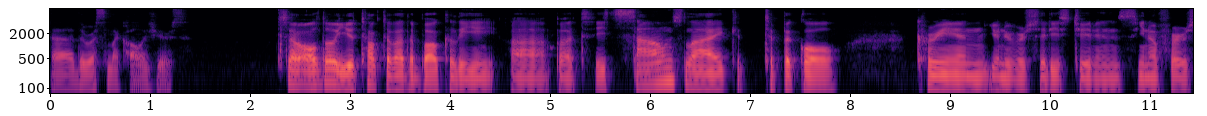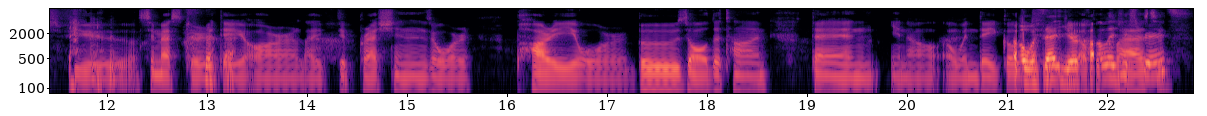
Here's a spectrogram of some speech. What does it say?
uh, the rest of my college years. So although you talked about the Berkeley, uh, but it sounds like typical Korean university students, you know, first few semester they are like depressions or party or booze all the time. Then, you know, uh, when they go Oh, was that your college class, experience?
